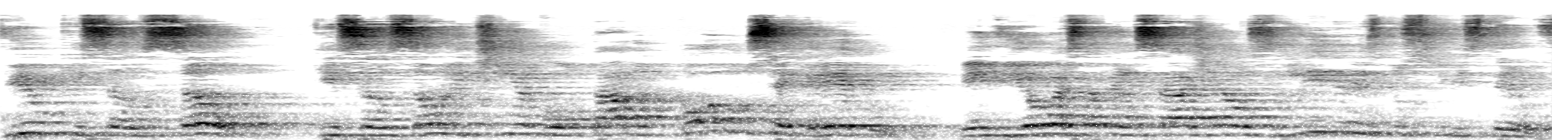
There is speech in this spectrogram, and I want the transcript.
viu que Sansão, que Sansão lhe tinha contado todo o segredo, enviou esta mensagem aos líderes dos filisteus:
